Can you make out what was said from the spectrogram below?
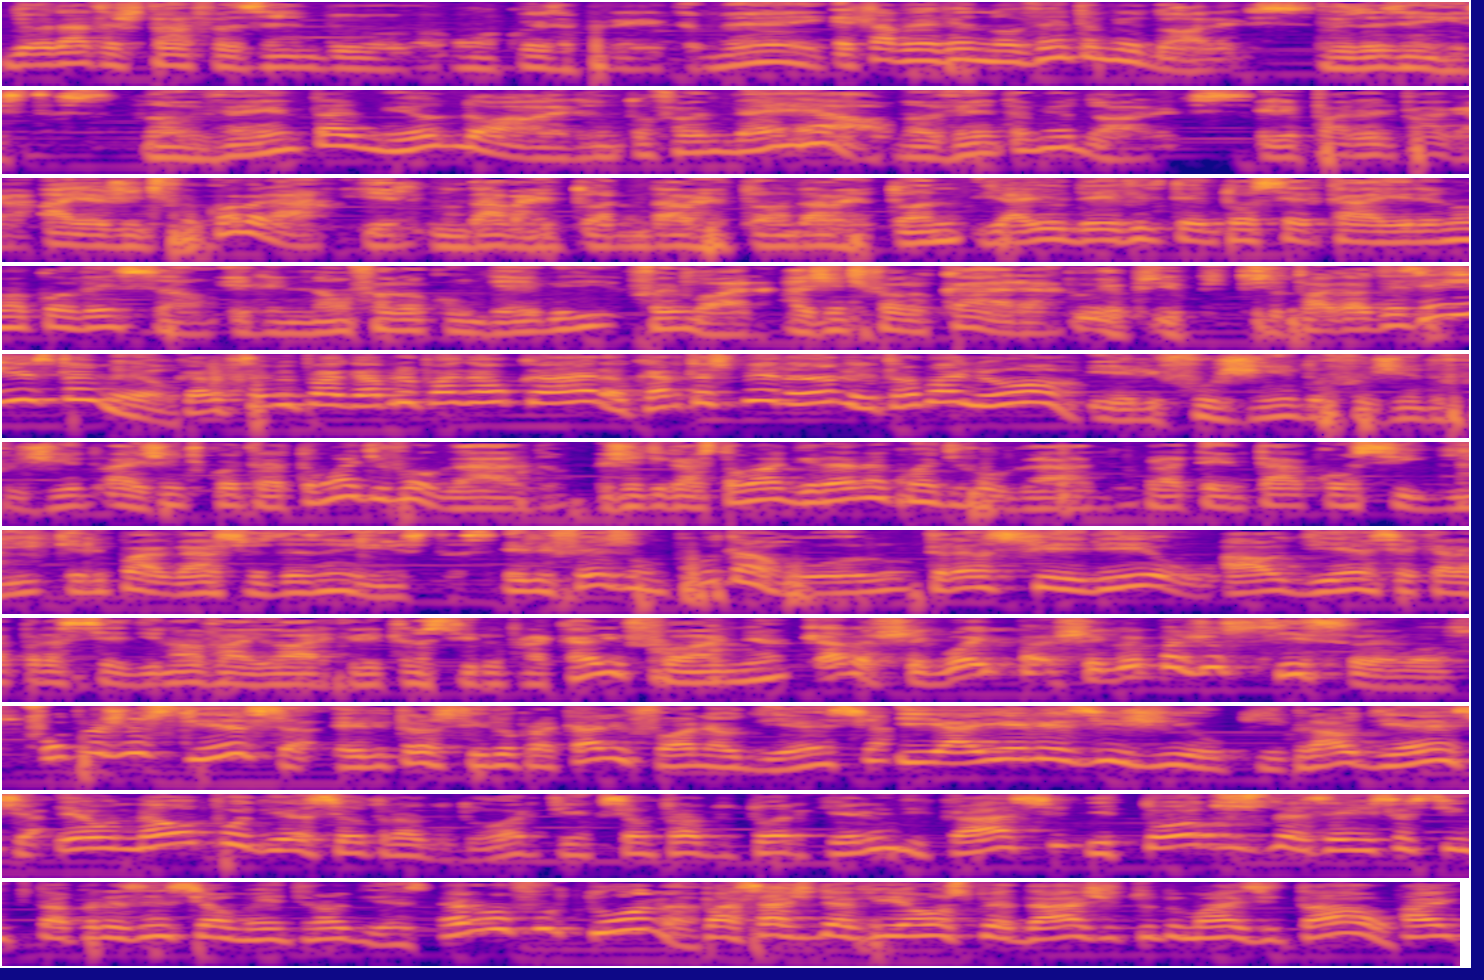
Deodato estava fazendo alguma coisa pra ele também. Ele tava devendo 90 mil dólares pros desenhistas. 90 mil dólares não tô falando de 10 real, 90 mil dólares. Ele parou de pagar. Aí a gente foi cobrar. E ele não dava retorno, não dava retorno, não dava retorno. E aí o David tentou cercar ele numa convenção. Ele não falou com o David e foi embora. A gente falou, cara, eu preciso, preciso pagar o desenhista, meu. O cara precisa me pagar pra eu pagar o cara. O cara tá esperando, ele trabalhou. E ele fugindo, fugindo, fugindo. Aí a gente contratou um advogado. A gente gastou uma grana com o advogado para tentar conseguir que ele pagasse os desenhistas. Ele fez um puta rolo, transferiu a audiência que era para ser de Nova York, ele transferiu para Califórnia Califórnia. Cara, chegou aí pra, chegou aí pra justiça o negócio. Foi pra justiça. Ele transferiu pra Califórnia a audiência e aí ele exigiu que pra audiência eu não podia ser o tradutor, tinha que ser um tradutor que ele indicasse e todos os desenhistas tinham que estar presencialmente na audiência. Era uma fortuna. Passagem de avião, hospedagem e tudo mais e tal. Aí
